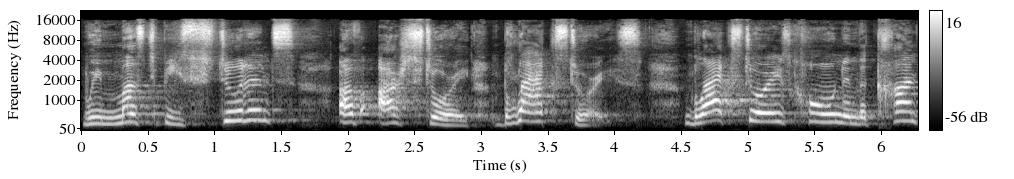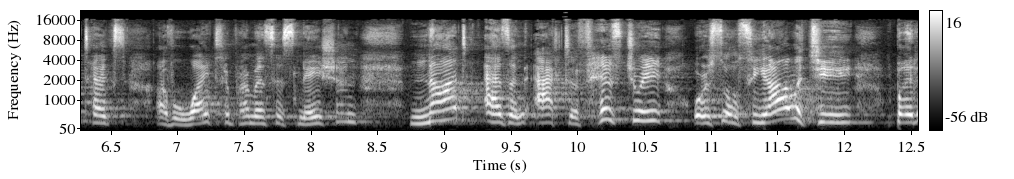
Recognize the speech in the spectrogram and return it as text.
we must be students of our story, black stories. Black stories honed in the context of a white supremacist nation, not as an act of history or sociology, but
